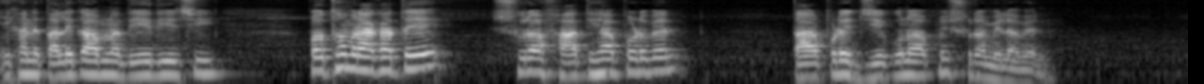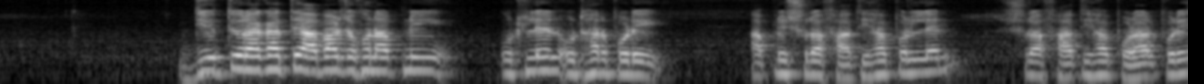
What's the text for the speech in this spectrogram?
এখানে তালিকা আমরা দিয়ে দিয়েছি। প্রথম রাকাতে সুরা ফাতিহা পড়বেন, তারপরে যে কোনো আপনি সুরা মেলাবেন। দ্বিতীয় রাকাতে আবার যখন আপনি উঠলেন, ওঠার পরে আপনি সুরা ফাতিহা পড়লেন, সুরা ফাতিহা পড়ার পরে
